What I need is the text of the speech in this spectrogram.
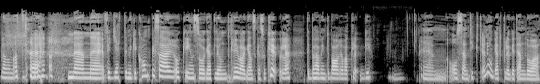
bland annat. Eh, Men fick jättemycket kompisar och insåg att Lund kan ju vara ganska så kul. Det behöver inte bara vara plugg. Ehm, och sen tyckte jag nog att plugget ändå,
